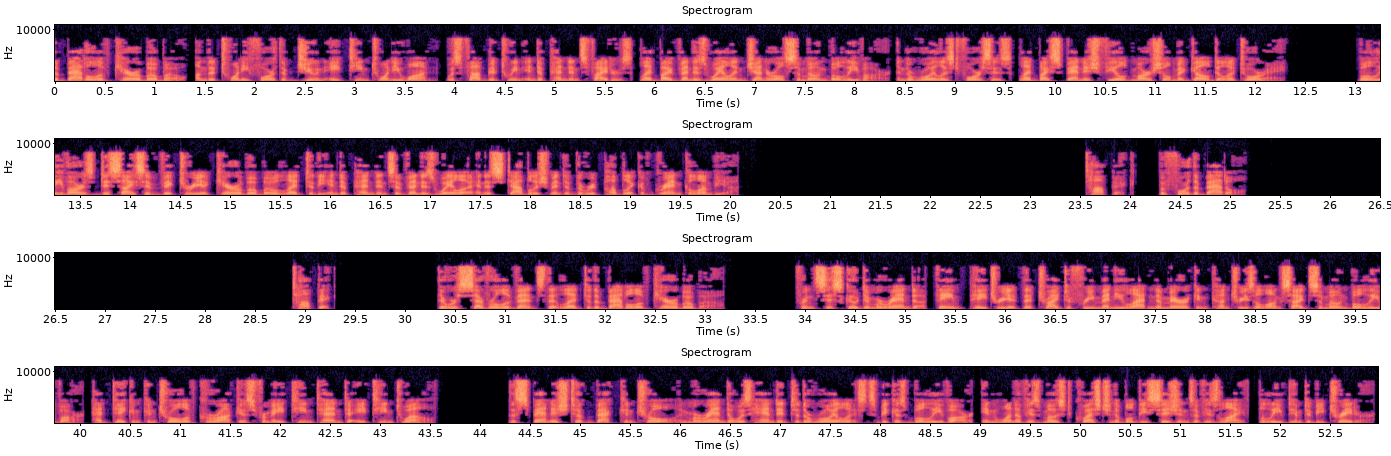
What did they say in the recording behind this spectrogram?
The Battle of Carabobo, on 24 June 1821, was fought between independence fighters, led by Venezuelan General Simón Bolívar, and the Royalist forces, led by Spanish Field Marshal Miguel de la Torre. Bolívar's decisive victory at Carabobo led to the independence of Venezuela and establishment of the Republic of Gran Colombia. Before the battle there were several events that led to the Battle of Carabobo. Francisco de Miranda, famed patriot that tried to free many Latin American countries alongside Simón Bolívar, had taken control of Caracas from 1810 to 1812. The Spanish took back control and Miranda was handed to the Royalists because Bolívar, in one of his most questionable decisions of his life, believed him to be traitor.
